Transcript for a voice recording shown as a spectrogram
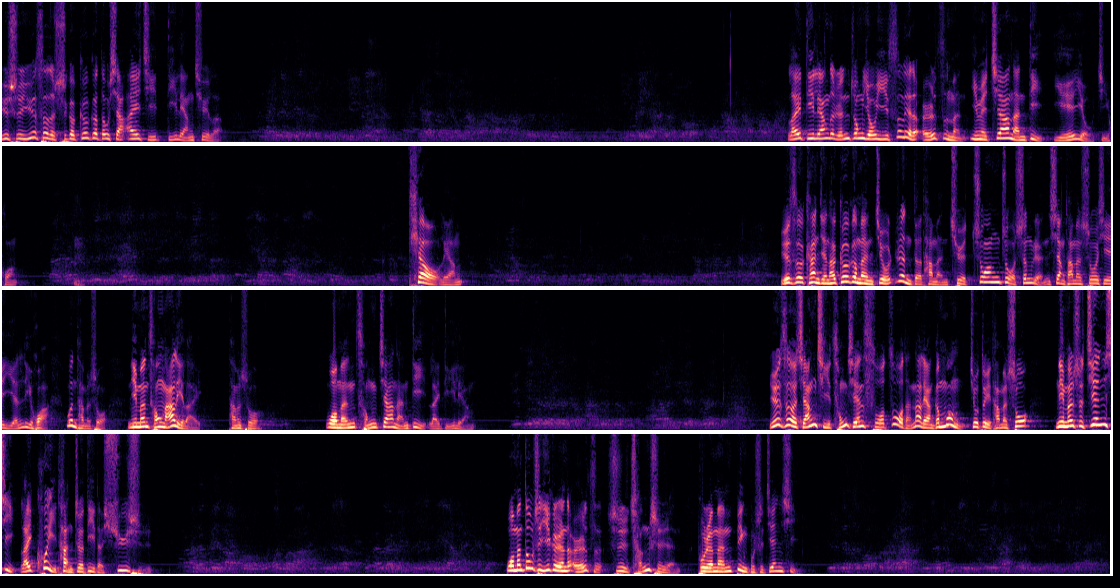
于是约瑟的十个哥哥都下埃及敌粮去了。来敌粮的人中有以色列的儿子们，因为迦南地也有饥荒。跳梁。约瑟看见他哥哥们，就认得他们，却装作生人，向他们说些严厉话，问他们说：“你们从哪里来？”他们说：“我们从迦南地来敌粮。”约瑟想起从前所做的那两个梦，就对他们说：“你们是奸细，来窥探这地的虚实。”我们都是一个人的儿子，是诚实人。仆人们并不是奸细。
